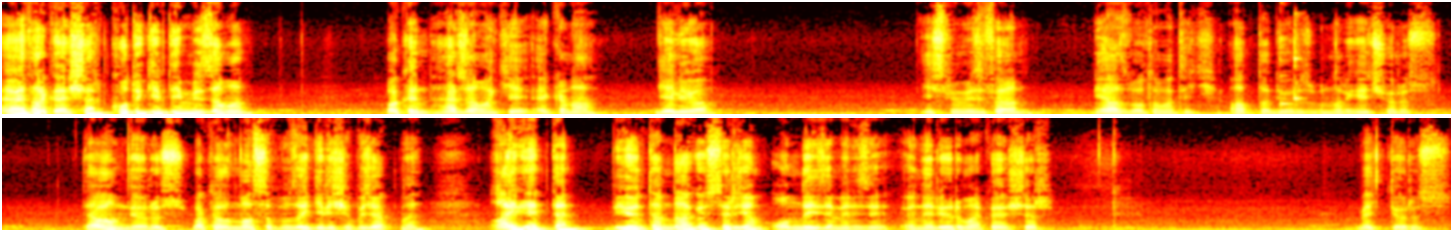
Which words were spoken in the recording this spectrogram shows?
Evet arkadaşlar kodu girdiğimiz zaman bakın her zamanki ekrana Geliyor. İsmimizi falan yazdı otomatik. Atla diyoruz bunları geçiyoruz. Devam diyoruz. Bakalım WhatsApp'ımıza giriş yapacak mı? Ayrıyetten bir yöntem daha göstereceğim. Onu da izlemenizi öneriyorum arkadaşlar. Bekliyoruz.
